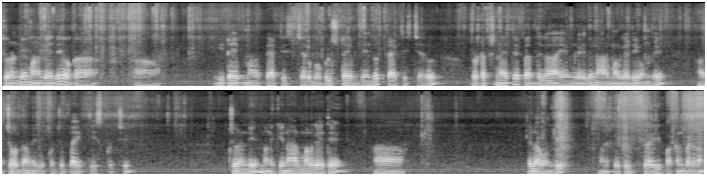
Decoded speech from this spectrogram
చూడండి మనకైతే ఒక ఈ టైప్ మనకు ప్యాక్ చేసి ఇచ్చారు. బబుల్స్ టైప్ దీంతో ప్యాక్ చేసి ఇచ్చారు. ప్రొటెక్షన్ అయితే పెద్దగా ఏం లేదు. నార్మల్గా అయితే ఉంది. చూద్దాం. ఇది కొంచెం పైకి తీసుకొచ్చి. చూడండి మనకి నార్మల్గా అయితే ఇలా ఉంది. మనకైతే ఇది పక్కన పెడదాం.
